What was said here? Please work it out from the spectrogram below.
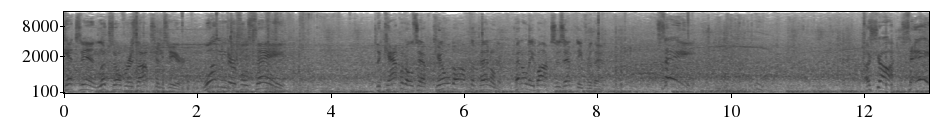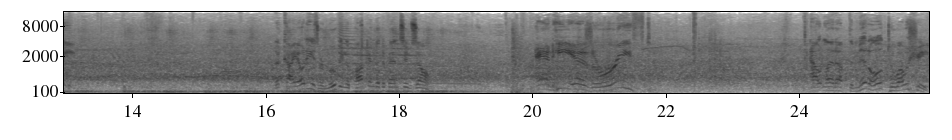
Gets in, looks over his options here. Wonderful save. The Capitals have killed off the penalty. Penalty box is empty for them. Save! A shot. Save! The Coyotes are moving the puck in the defensive zone. And he is reefed. Outlet up the middle to Oshie.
